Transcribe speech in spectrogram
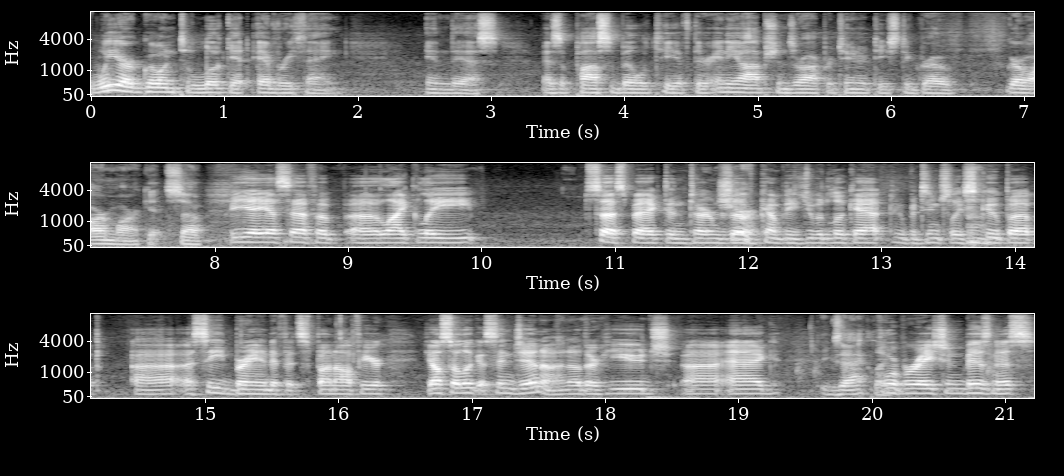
we are going to look at everything in this as a possibility if there are any options or opportunities to grow grow our market. So BASF a, a likely suspect in terms Sure. of companies you would look at who potentially scoop up uh, a seed brand if it's spun off here. You also look at Syngenta, another huge uh, ag exactly. corporation business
